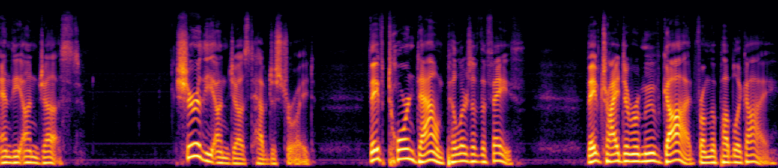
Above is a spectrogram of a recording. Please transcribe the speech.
and the unjust. Sure, the unjust have destroyed. They've torn down pillars of the faith. They've tried to remove God from the public eye.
